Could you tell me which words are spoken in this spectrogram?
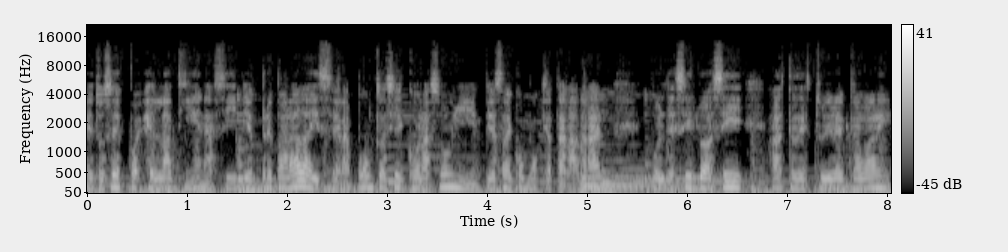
Entonces, pues él la tiene así bien preparada y se la apunta hacia el corazón y empieza como que a taladrar, por decirlo así, hasta destruir el cabani.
